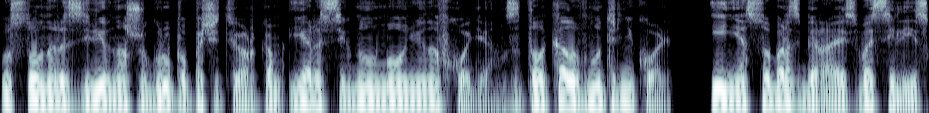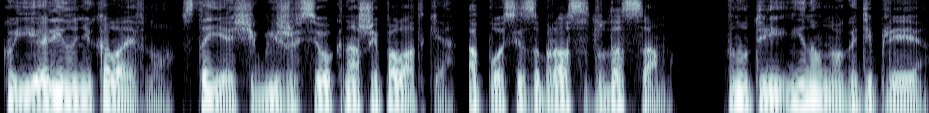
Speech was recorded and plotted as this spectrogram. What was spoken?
Условно разделив нашу группу по четверкам, я расстегнул молнию на входе, затолкал внутрь Николь и не особо разбираясь, Василиску и Алину Николаевну, стоящих ближе всего к нашей палатке, а после забрался туда сам. Внутри не намного теплее,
